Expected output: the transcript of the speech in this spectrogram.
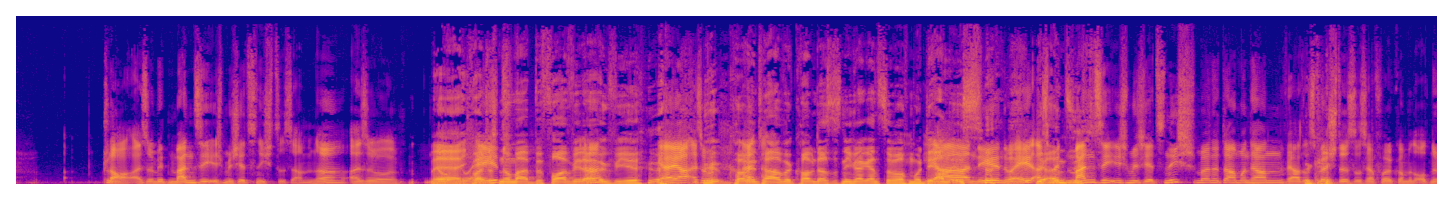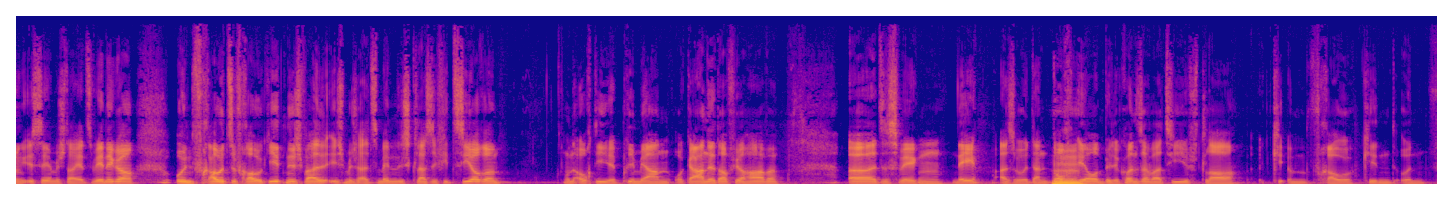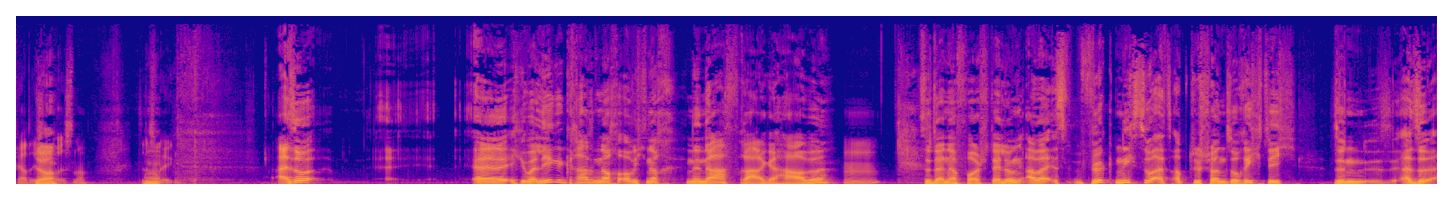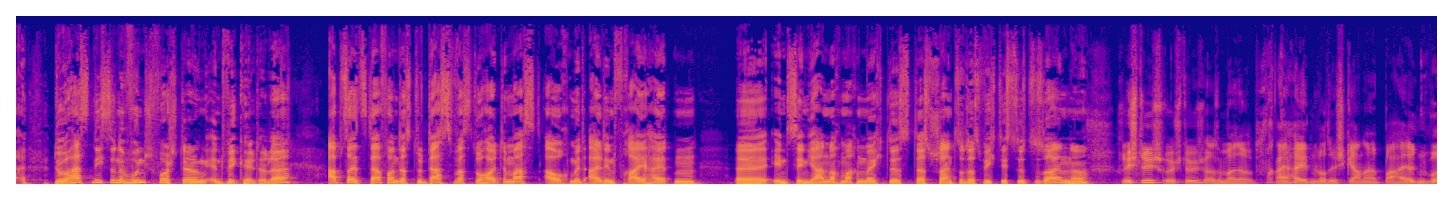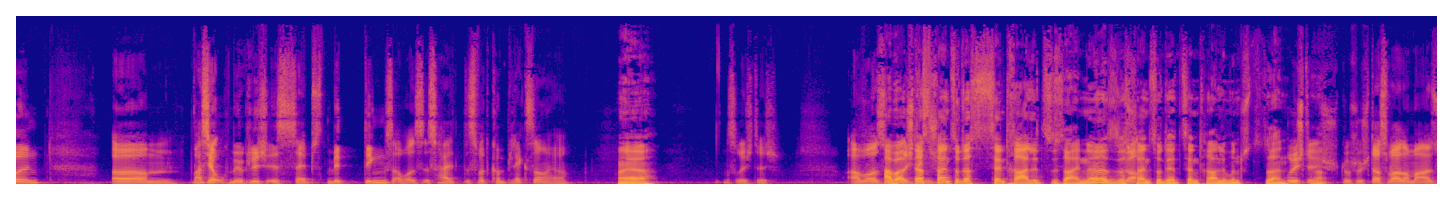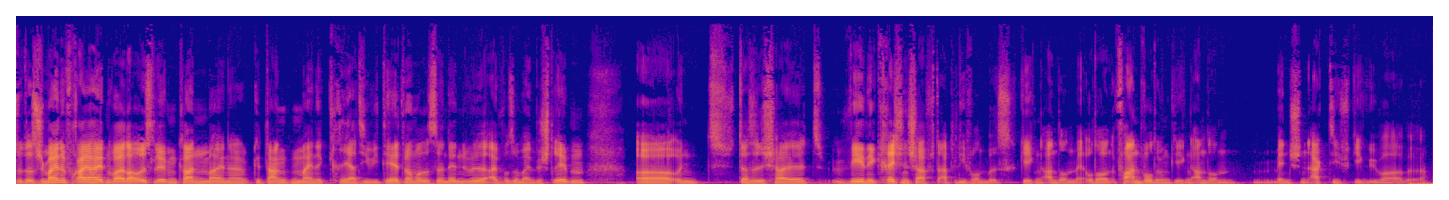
klar, also mit Mann sehe ich mich jetzt nicht zusammen, ne? Also, no, ja, no ich wollte es hate. nur mal, bevor wir da Ja? irgendwie Ja, ja, also. Kommentare bekommen, dass es nicht mehr ganz so modern ja, ist. nee, nur hey, Die also mit Ansicht. Mann sehe ich mich jetzt nicht, meine Damen und Herren. Wer das möchte, ist das ja vollkommen in Ordnung. Ich sehe mich da jetzt weniger. Und Frau zu Frau geht nicht, weil ich mich als männlich klassifiziere und auch die primären Organe dafür habe. Äh, deswegen, nee, also dann doch Mhm. eher ein bisschen konservativ, klar. Ki ähm, Frau, Kind und fertig Ja. aus, ne? Deswegen. Also, äh, ich überlege gerade noch, ob ich noch eine Nachfrage habe Mhm. zu deiner Vorstellung, aber es wirkt nicht so, als ob du schon so richtig so ein, also äh, du hast nicht so eine Wunschvorstellung entwickelt, oder? Abseits davon, dass du das, was du heute machst, auch mit all den Freiheiten äh, in zehn Jahren noch machen möchtest, das scheint so das Wichtigste zu sein, ne? Richtig, richtig. Also meine Freiheiten würde ich gerne behalten wollen. Ähm, was ja auch möglich ist, selbst mit Dings, aber es ist halt, es wird komplexer, ja. Naja. ist richtig. Aber so Aber das scheint so das Zentrale zu sein, ne? Also das Ja. scheint so der zentrale Wunsch zu sein. Richtig, Ja. dass ich das weiter mal, also dass ich meine Freiheiten weiter ausleben kann, meine Gedanken, meine Kreativität, wenn man das so nennen will, einfach so mein Bestreben. Äh, und dass ich halt wenig Rechenschaft abliefern muss gegen anderen oder Verantwortung gegen anderen Menschen aktiv gegenüber habe.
